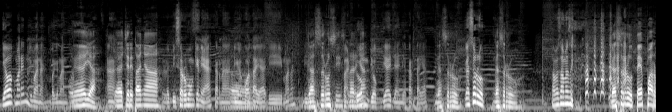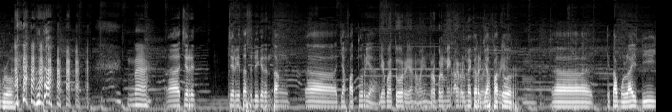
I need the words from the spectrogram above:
Jawa kemarin gimana? Bagaimana? Eh, ya, Ah. eh, ceritanya Lebih seru mungkin ya karena tiga Eh, kota ya di mana? Di nggak seru sih Bandung, sebenarnya. Jogja, dan Jakarta ya. Nggak seru, Gak seru. nggak seru, Sama-sama. seru. nggak seru. Tepar bro. nah, Eh, ceri- cerita sedikit tentang eh, Java Tour ya. Java Tour ya namanya Troublemaker. Troublemaker Java ya. Tour. Hmm. Eh, kita mulai di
